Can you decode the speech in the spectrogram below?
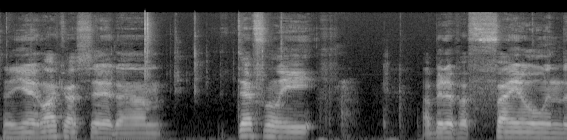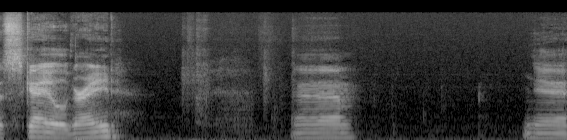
So yeah, like I said, um, definitely a bit of a fail in the scale grade. Um, yeah.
